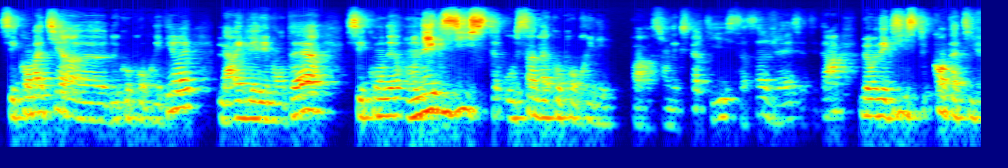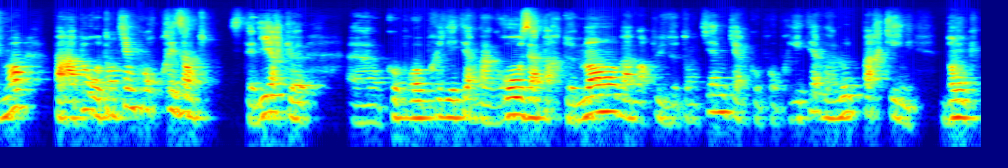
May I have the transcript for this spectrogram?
c'est qu'en matière euh, de copropriété, la règle élémentaire, c'est qu'on on existe au sein de la copropriété par son expertise, sa sagesse, etc. Mais on existe quantitativement par rapport au tantième qu'on représente. C'est-à-dire que un copropriétaire d'un gros appartement va avoir plus de tantième qu'un copropriétaire d'un lot de parking. Donc,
